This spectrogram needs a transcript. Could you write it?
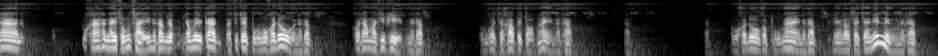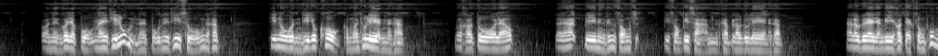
ถ้า ลูกค้าท่านไหนสงสัยนะครับ ยังยังไม่กล้าตัดสินใจปลูกอะโวคาโดนะครับ ก็ทักมาที่เพจนะครับ ผมก็จะเข้าไปตอบให้นะครับครับครับอะโวคาโดก็ปลูกง่ายนะครับเพียงเราใส่ใจนิดหนึ่งนะครับก็หนึ่งก็จะปลูกในที่ลุ่มนะปลูกในที่สูงนะครับ ที่โนนที่ยกโคกก็เหมือนทุเรียนนะครับ เมื่อเขาโตแล้วระยะปีหนึ่งถึงสองปีสองปีสามนะครับ เราดูแลนะครับ ถ้าเราดูแลอย่างดีเขาแตกทรงพุ่ม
